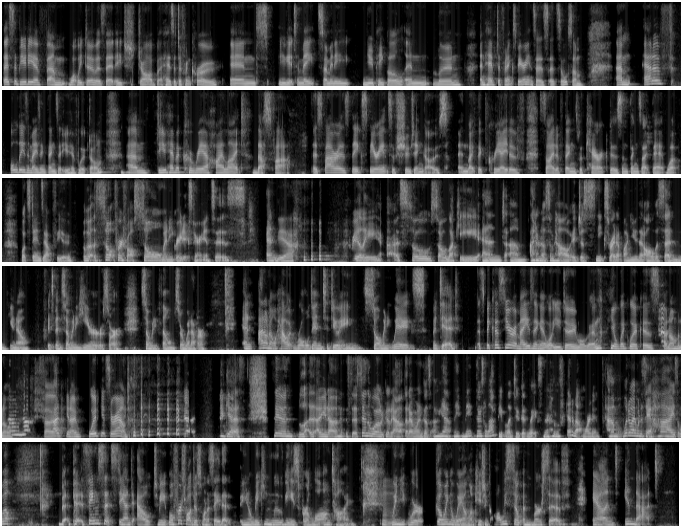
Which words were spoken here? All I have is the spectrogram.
that's the beauty of um, what we do is that each job has a different crew, and you get to meet so many new people and learn and have different experiences. It's awesome. Um, out of all these amazing things that you have worked on, um, do you have a career highlight thus far? As far as the experience of shooting goes, and like the creative side of things with characters and things like that, what what stands out for you? Well, so first of all, so many great experiences, and yeah, really uh, so so lucky and um, i don't know somehow it just sneaks right up on you that all of a sudden you know it's been so many years or so many films or whatever and i don't know how it rolled into doing so many wigs but did it's because you're amazing at what you do, Morgan. Your wig work is phenomenal. So, you know, word gets around. I guess soon, you know, soon the world will get out that everyone goes, oh yeah, there's a lot of people that do good wigs. Forget about Morgan. Um, what do I want to say? Highs. Well, p- things that stand out to me. Well, first of all, I just want to say that you know, making movies for a long time, mm. when you were going away on location, always so immersive, and in that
